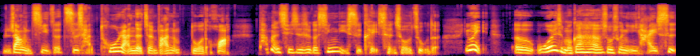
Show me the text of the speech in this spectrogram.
让自己的资产突然的蒸发那么多的话，他们其实这个心理是可以承受住的，因为。呃，我为什么跟他说说你还是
